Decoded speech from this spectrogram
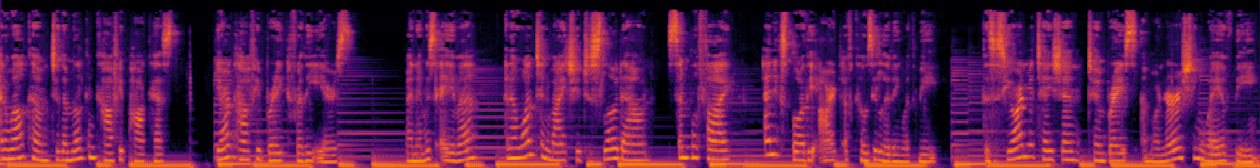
and welcome to the Milk and Coffee Podcast, your coffee break for the ears. My name is Eva, and I want to invite you to slow down, simplify, and explore the art of cozy living with me. This is your invitation to embrace a more nourishing way of being.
